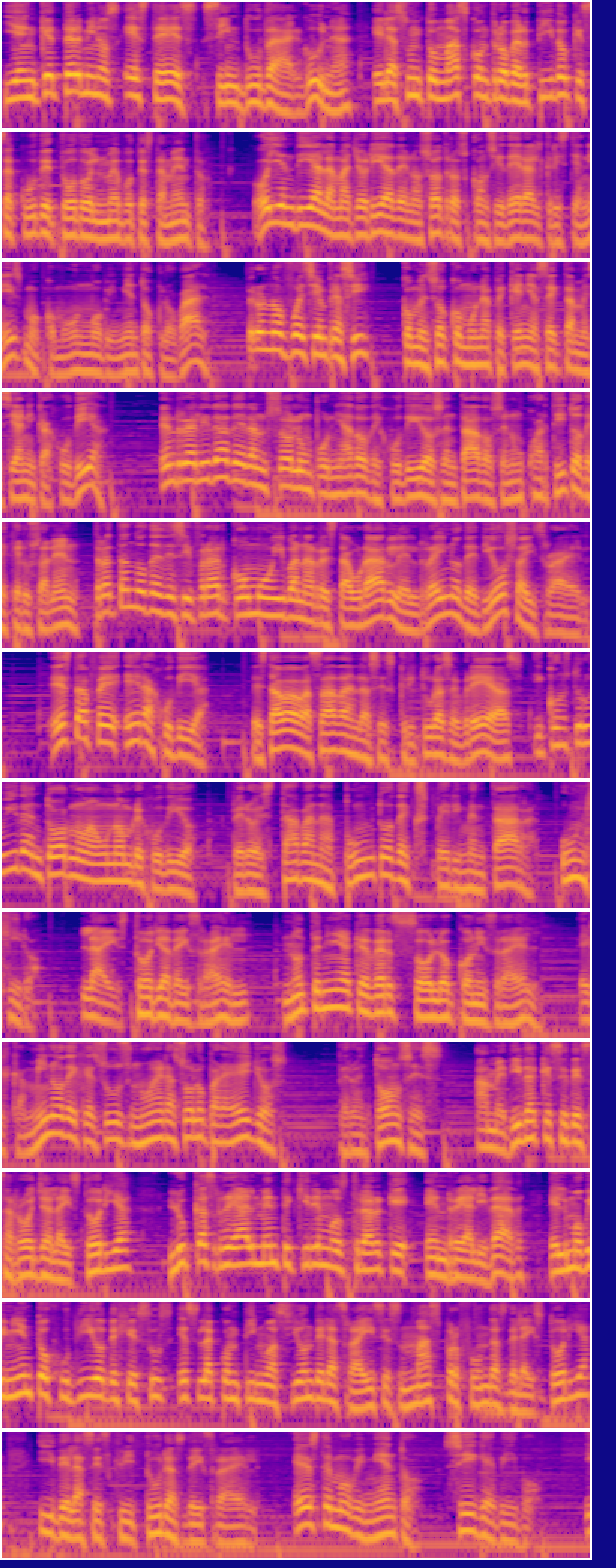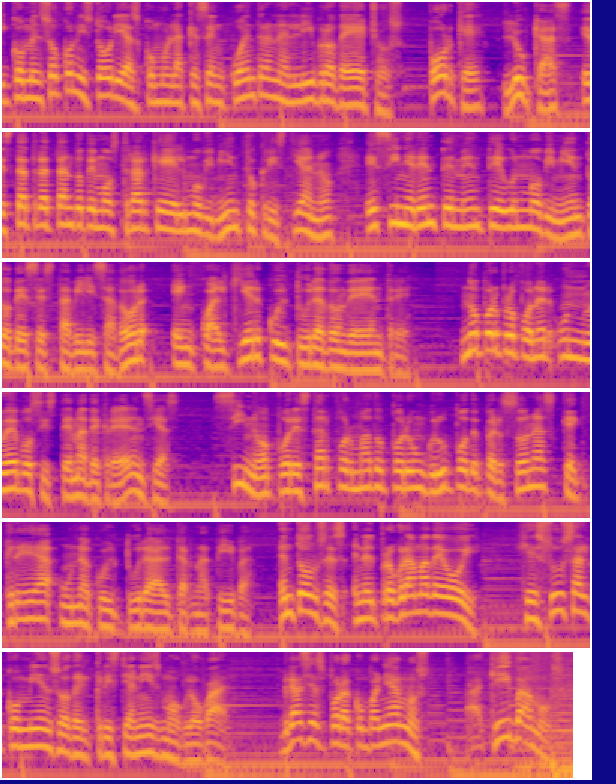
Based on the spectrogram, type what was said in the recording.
Y en qué términos este es, sin duda alguna, el asunto más controvertido que sacude todo el Nuevo Testamento. Hoy en día la mayoría de nosotros considera el cristianismo como un movimiento global, pero no fue siempre así. Comenzó como una pequeña secta mesiánica judía, en realidad eran solo un puñado de judíos sentados en un cuartito de Jerusalén, tratando de descifrar cómo iban a restaurarle el reino de Dios a Israel. Esta fe era judía, estaba basada en las escrituras hebreas y construida en torno a un hombre judío, pero estaban a punto de experimentar un giro. La historia de Israel no tenía que ver solo con Israel. El camino de Jesús no era solo para ellos, pero entonces... A medida que se desarrolla la historia, Lucas realmente quiere mostrar que, en realidad, el movimiento judío de Jesús es la continuación de las raíces más profundas de la historia y de las escrituras de Israel. Este movimiento sigue vivo y comenzó con historias como la que se encuentra en el libro de Hechos, porque Lucas está tratando de mostrar que el movimiento cristiano es inherentemente un movimiento desestabilizador en cualquier cultura donde entre, no por proponer un nuevo sistema de creencias, sino por estar formado por un grupo de personas que crea una cultura alternativa. Entonces, en el programa de hoy, Jesús al comienzo del cristianismo global. Gracias por acompañarnos. Aquí vamos.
